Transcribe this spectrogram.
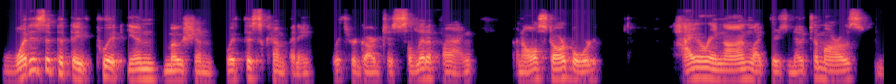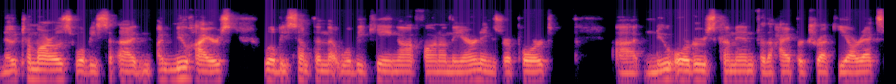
What is it that they've put in motion with this company with regard to solidifying an all star board, hiring on like there's no tomorrows? No tomorrows will be uh, new hires will be something that we'll be keying off on on the earnings report. Uh, new orders come in for the Hypertruck ERX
